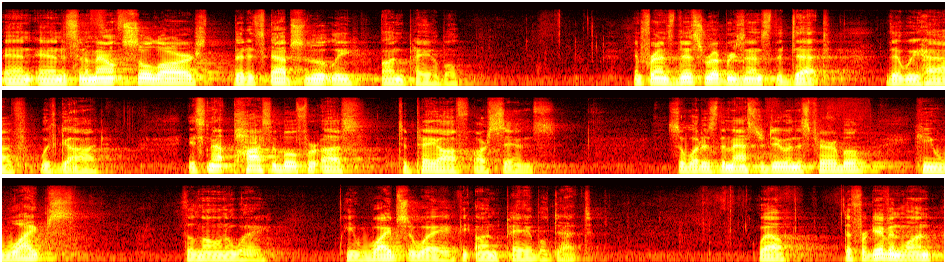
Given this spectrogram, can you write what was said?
And, and it's an amount so large that it's absolutely unpayable. And friends, this represents the debt that we have with God. It's not possible for us to pay off our sins. So, what does the master do in this parable? He wipes the loan away, he wipes away the unpayable debt. Well, the forgiven one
